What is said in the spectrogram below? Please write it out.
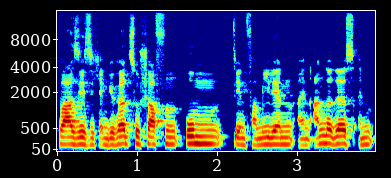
quasi sich ein Gehör zu schaffen, um den Familien ein anderes, ein,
